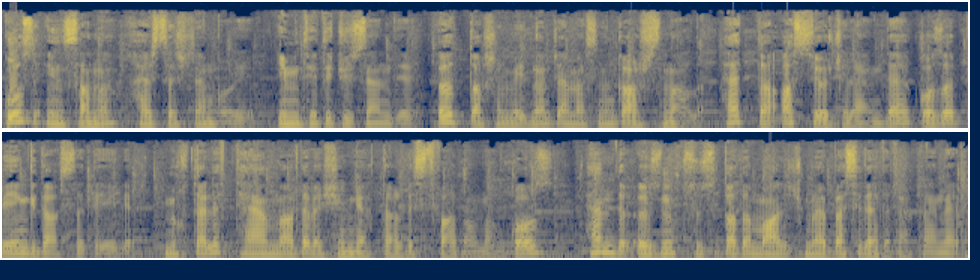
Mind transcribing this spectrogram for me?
Qoz insanı xəstəlikdən qoruyur, immuniteti gücləndirir, öd daşı meydana gəlməsinin qarşısını alır. Hətta Asiya ölkələrində qoza beyin qidası da deyilir. Müxtəlif təamlarda və şirniyyatlarda istifadə olunan qoz həm də özünün xüsusi dada malik mürəbbəsi ilə də fərqlənir.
